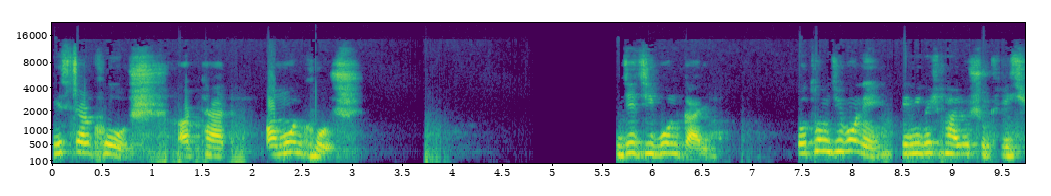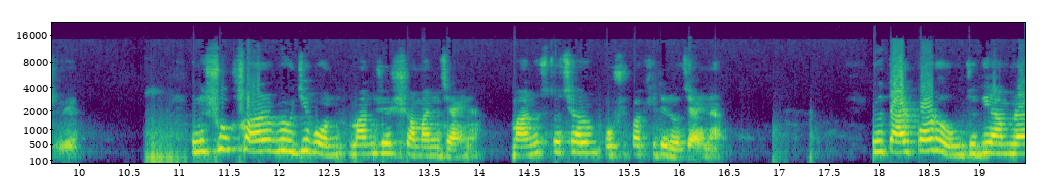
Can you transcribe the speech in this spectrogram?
মিস্টার ঘোষ, অর্থাৎ অমর ঘোষ, যে জীবনকাল, প্রথম জীবনে তিনি বেশ ভালো সুখী ছিলেন। কিন্তু সুখ স্বর্গ জীবন মানুষের সমান যায় না। মানুষ তো ছাড়ুন পশু পাখিদেরও যায় না। কিন্তু তারপরও যদি আমরা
